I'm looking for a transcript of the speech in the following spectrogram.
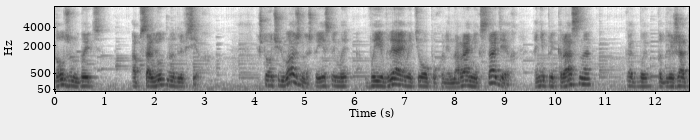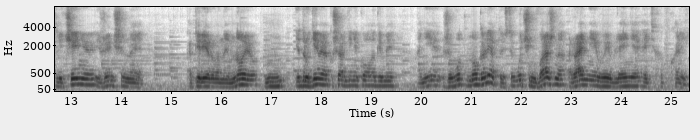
должен быть абсолютно для всех. Что очень важно, что если мы выявляем эти опухоли на ранних стадиях, они прекрасно как бы подлежат лечению, и женщины, оперированные мною и другими акушер-гинекологами, они живут много лет. То есть очень важно раннее выявление этих опухолей.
